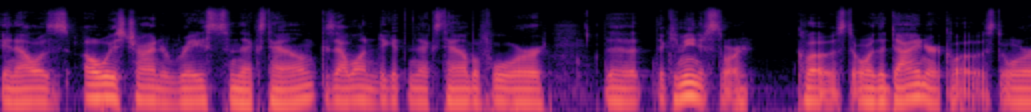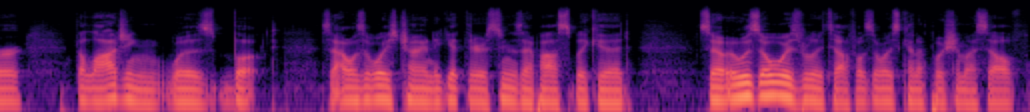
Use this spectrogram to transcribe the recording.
and I was always trying to race to the next town because I wanted to get to the next town before the, the convenience store closed or the diner closed or the lodging was booked. So I was always trying to get there as soon as I possibly could. So it was always really tough. I was always kind of pushing myself.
